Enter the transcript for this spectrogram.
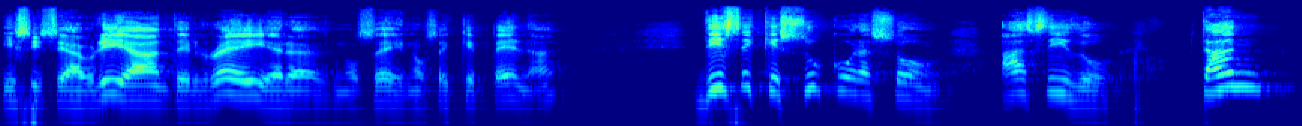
y si se abría ante el rey, era, no sé, no sé qué pena, dice que su corazón ha sido tan,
